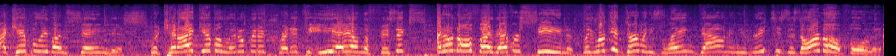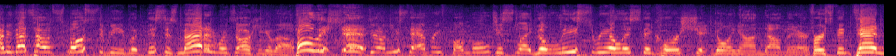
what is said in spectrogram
I can't believe I'm saying this, but can I give a little bit of credit to EA on the physics? I don't know if I've ever seen, like look at Derwin, he's laying down and he reaches his arm out for it. I mean, that's how it's supposed to be, but this is Madden we're talking about. Holy shit! Dude, I'm used to every fumble, just like the least realistic horse shit going on down there. First and 10.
